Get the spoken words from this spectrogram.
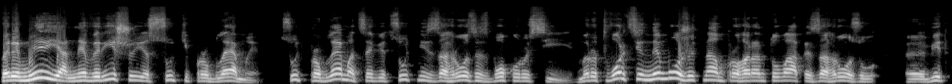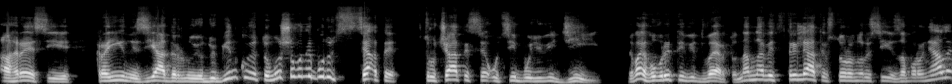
перемир'я не вирішує суті проблеми. Суть проблема це відсутність загрози з боку Росії. Миротворці не можуть нам прогарантувати загрозу е, від агресії країни з ядерною дубінкою, тому що вони будуть стяти втручатися у ці бойові дії. Давай говорити відверто. Нам навіть стріляти в сторону Росії забороняли,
